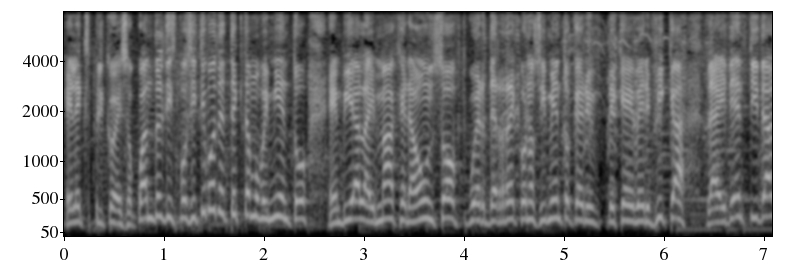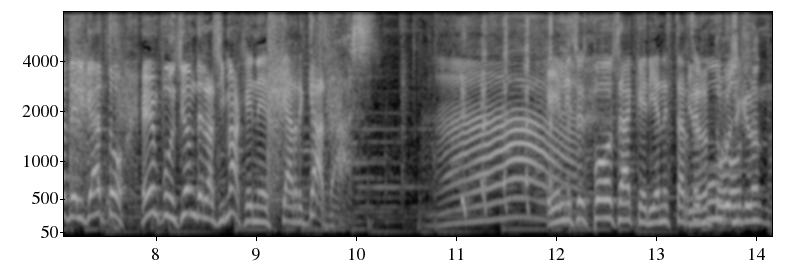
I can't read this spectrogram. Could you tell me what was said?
Él explicó eso. Cuando el dispositivo detecta movimiento, envía la imagen a un software de reconocimiento que, que verifica la identidad del gato en función de las imágenes cargadas. Ah. Él y su esposa querían estar Mira, no te voy a seguros. no,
